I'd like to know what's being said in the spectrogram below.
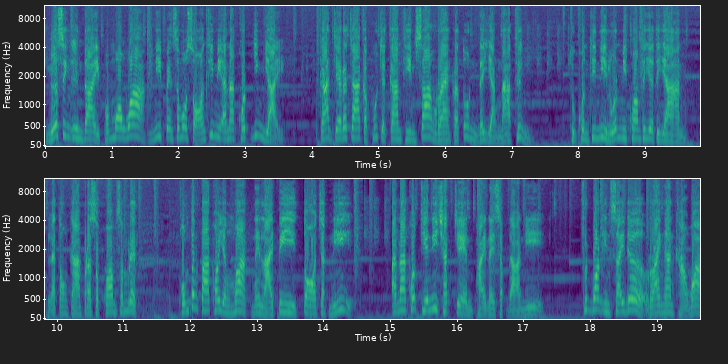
เหนือสิ่งอื่นใดผมมองว่านี่เป็นสโมสรที่มีอนาคตยิ่งใหญ่ การเจรจากับผู้จัดการทีมสร้างแรงกระตุ้นได้อย่างน่าทึ่ง ทุกคนที่นี่ล้วนมีความทะเยอทะยาน และต้องการประสบความสำเร็จ ผมตั้งตาคอยอย่างมากในหลายปีต่อจากนี้ อนาคตเทียนนี่ชัดเจนภายในสัปดาห์นี้ ฟุตบอลอินไซเดอร์รายงานข่าวว่า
